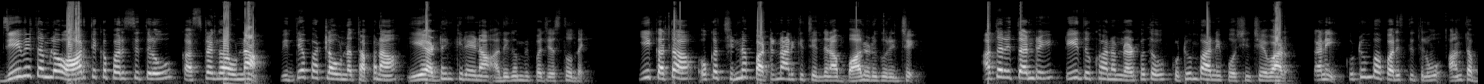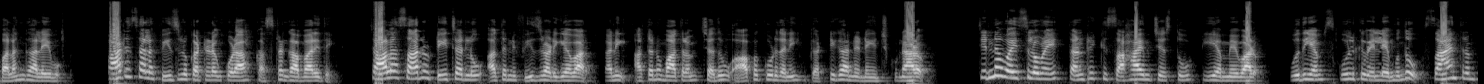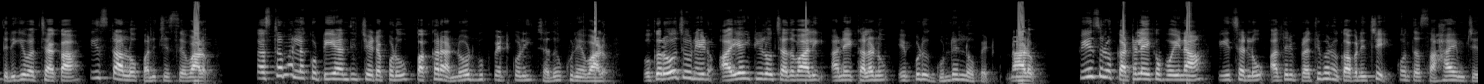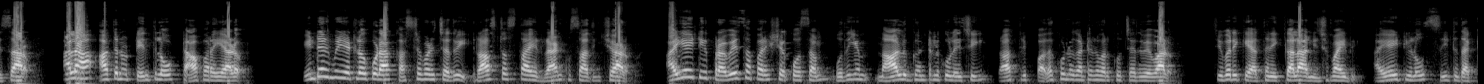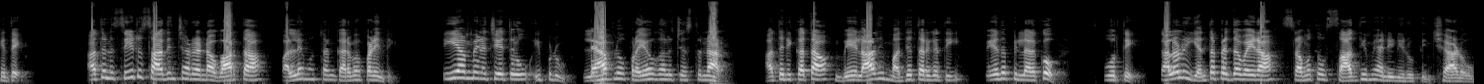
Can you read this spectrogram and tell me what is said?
జీవితంలో ఆర్థిక పరిస్థితులు కష్టంగా ఉన్నా విద్య పట్ల ఉన్న తపన ఏ అడ్డంకినైనా అధిగమింపజేస్తుంది. ఈ కథ ఒక చిన్న పట్టణానికి చెందిన బాలుడి గురించి. అతని తండ్రి టీ దుకాణం నడుపుతూ కుటుంబాన్ని పోషించేవాడు కానీ కుటుంబ పరిస్థితులు అంత బలంగా లేవు. పాఠశాల ఫీజులు కట్టడం కూడా కష్టంగా మారింది. చాలాసార్లు టీచర్లు అతన్ని ఫీజులు అడిగేవారు కానీ అతను మాత్రం చదువు ఆపకూడదని గట్టిగా నిర్ణయించుకున్నాడు. చిన్న వయసులోనే తండ్రికి సహాయం చేస్తూ టీ అమ్మేవాడు. ఉదయం స్కూల్కి వెళ్ళే ముందు సాయంత్రం తిరిగి వచ్చాక టీ స్టాల్లో పనిచేసేవాడు. కస్టమర్లకు టీ అందించేటప్పుడు పక్కన నోట్బుక్ పెట్టుకుని చదువుకునేవాడు. ఒకరోజు నేను ఐఐటీలో చదవాలి అనే కలను ఎప్పుడు గుండెల్లో పెట్టుకున్నాడు. ఫీజులు కట్టలేకపోయినా టీచర్లు అతని ప్రతిభను గమనించి కొంత సహాయం చేశారు. అలా అతను టెన్త్లో టాపర్ అయ్యాడు. ఇంటర్మీడియట్లో కూడా కష్టపడి చదివి రాష్ట్ర స్థాయి ర్యాంకు సాధించాడు. ఐఐటి ప్రవేశ పరీక్ష కోసం ఉదయం నాలుగు గంటలకు లేచి రాత్రి పదకొండు గంటల వరకు చదివేవాడు. చివరికి అతని కళ నిజమైంది. ఐఐటిలో సీటు దక్కింది. అతను సీటు సాధించాడన్న వార్త పల్లె మొత్తం గర్వపడింది. టీ అమ్మిన చేతులు ఇప్పుడు ల్యాబ్లో ప్రయోగాలు చేస్తున్నారు. అతని కథ వేలాది మధ్యతరగతి పేద పిల్లలకు స్ఫూర్తి. కళలు ఎంత పెద్దవైనా శ్రమతో సాధ్యమే అని నిరూపించాడు.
